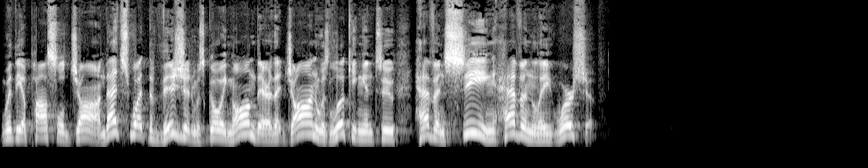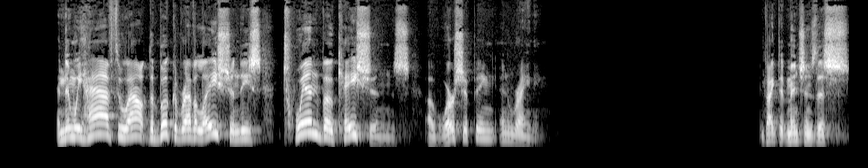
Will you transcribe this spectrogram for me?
with the Apostle John. That's what the vision was going on there, that John was looking into heaven, seeing heavenly worship. And then we have throughout the book of Revelation these twin vocations of worshiping and reigning. In fact, it mentions this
